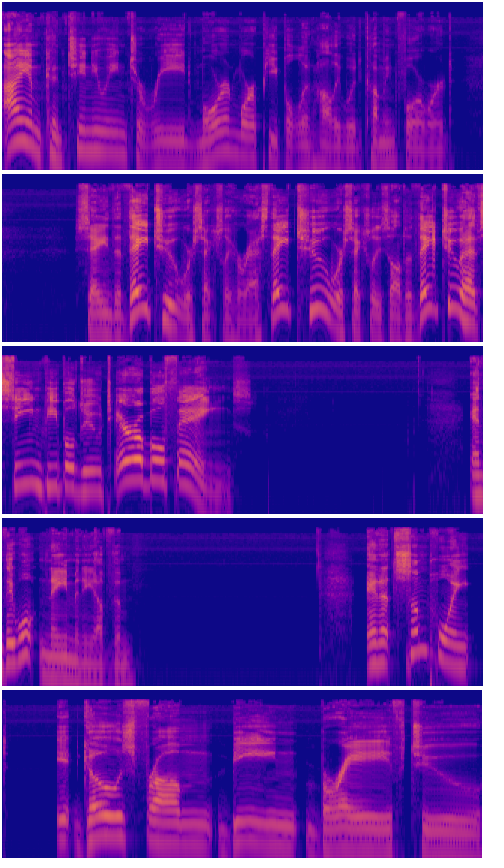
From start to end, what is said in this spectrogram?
I am continuing to read more and more people in Hollywood coming forward saying that they too were sexually harassed. They too were sexually assaulted. They too have seen people do terrible things. And they won't name any of them. And at some point, it goes from being brave to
